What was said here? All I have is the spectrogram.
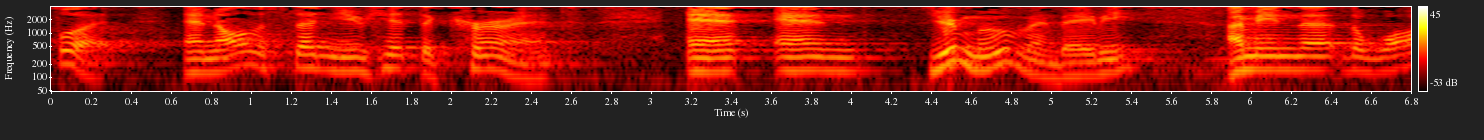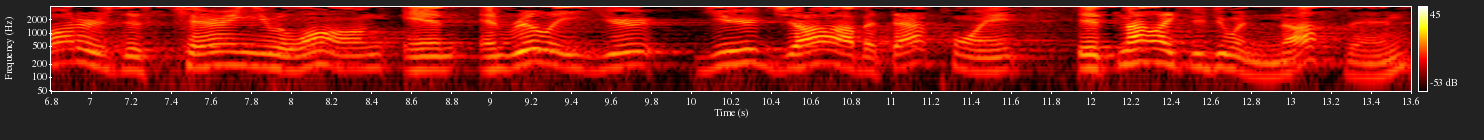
foot and all of a sudden you hit the current and, and you're moving, baby. I mean, the, the water's just carrying you along and, and really your, your job at that point, it's not like you're doing nothing.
